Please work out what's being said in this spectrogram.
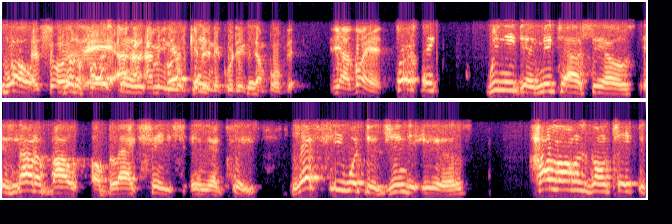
Well, so well, the uh, first I, thing- I mean, you've given a good example of it. Yeah, go ahead. First thing, we need to admit to ourselves it's not about a black face in that place. Let's see what the agenda is. How long is it going to take to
